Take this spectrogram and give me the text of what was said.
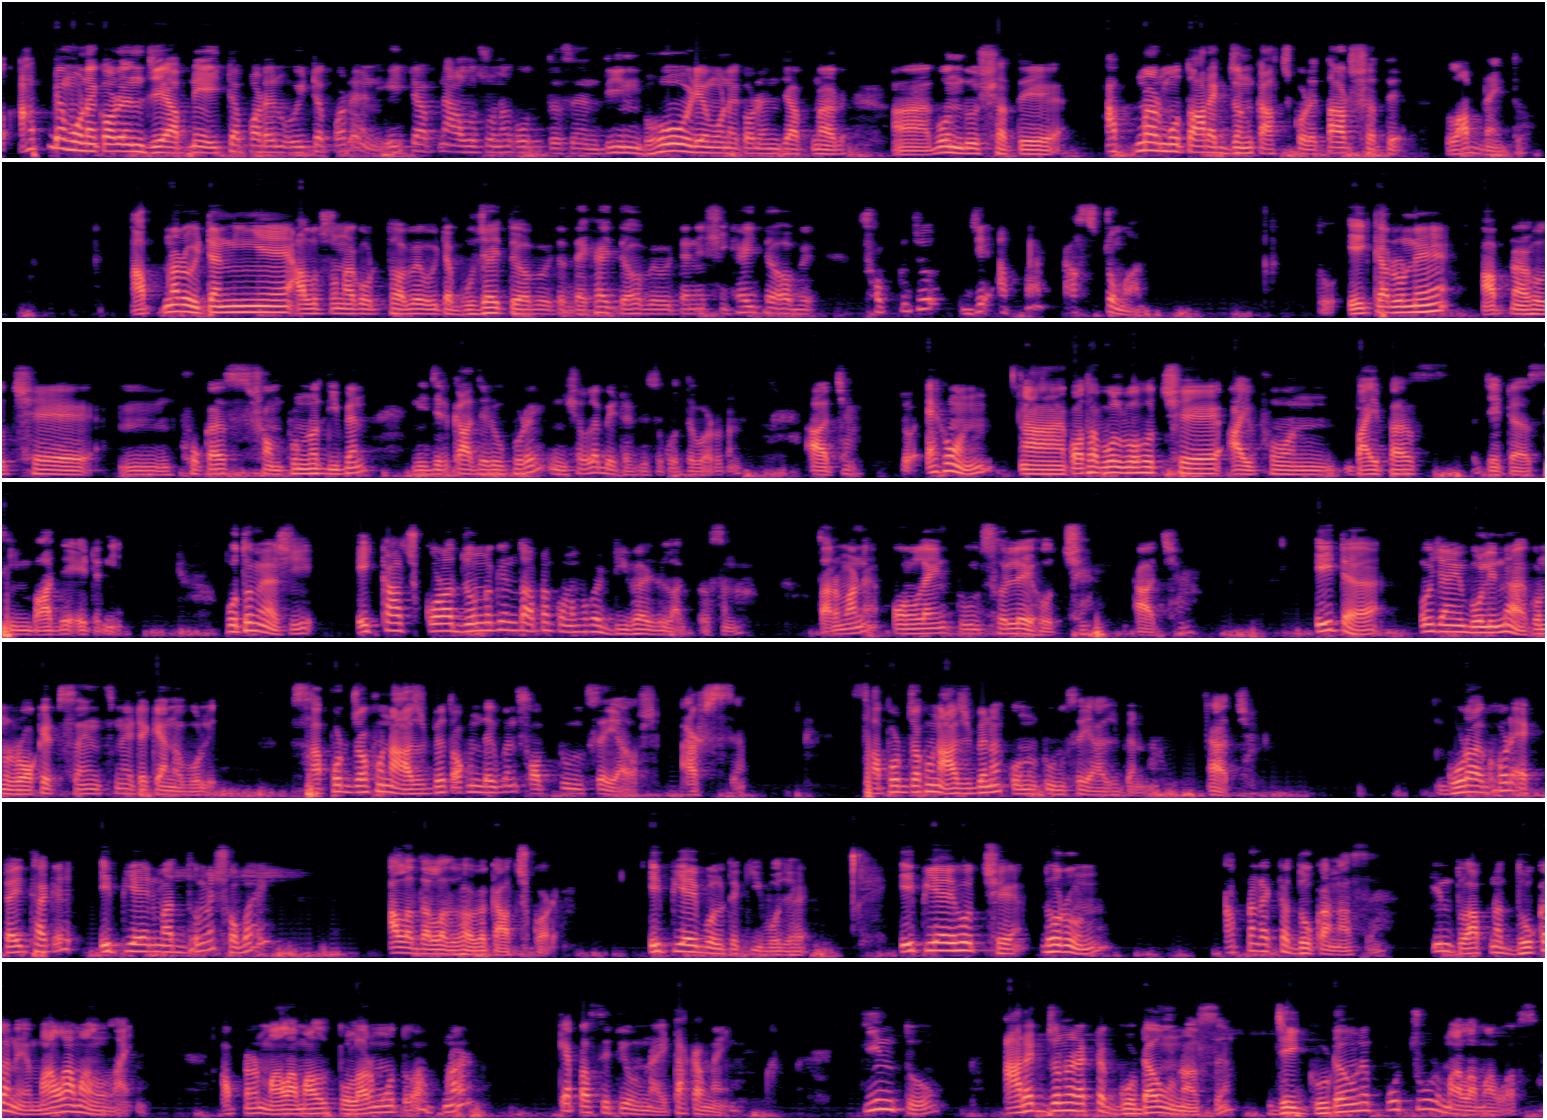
তো আপনি মনে করেন যে আপনি এইটা পারেন, ওইটা পারেন? এইটা আপনি আলোচনা করতেছেন দিন ভরে মনে করেন যে আপনার বন্ধুর সাথে, আপনার মতো আরেকজন কাজ করে, তার সাথে লাভ নাই তো। আপনার ওইটা নিয়ে আলোচনা করতে হবে, ওইটা বুঝাইতে হবে, ওইটা দেখাইতে হবে, ওইটা নিয়ে শিখাইতে হবে, সবকিছু যে আপনার কাস্টমার তো এই কারণে আপনার হচ্ছে ফোকাস সম্পূর্ণ দিবেন, নিজের কাজের উপরে, ইনশাল্লাহ বেটার কিছু করতে পারবেন। আচ্ছা তো এখন কথা বলব হচ্ছে আইফোন বাইপাস যেটা সিম বাদে এটা নিয়ে। প্রথমে আসি, এই কাজ করার জন্য কিন্তু আপনার কোনো প্রকার ডিভাইস লাগতেছে না। তার মানে অনলাইন টুলস হলেই হচ্ছে। আচ্ছা এইটা ওই যে আমি বলি না, কোনো রকেট সায়েন্স না এটা কেন বলি? সাপোর্ট যখন আসবে তখন দেখবেন সব টুলসেই আসছে। সাপোর্ট যখন আসবে না, কোনো টুলসেই আসবে না। আচ্ছা ঘোড়াঘর একটাই থাকে। এপিআই এর মাধ্যমে সবাই আলাদা আলাদাভাবে কাজ করে। এপিআই বলতে কি বোঝায়? এপিআই হচ্ছে, ধরুন, আপনার একটা দোকান আছে, কিন্তু আপনার দোকানে মালামাল নাই। আপনার মালামাল তোলার মতো আপনার ক্যাপাসিটিও নাই, টাকা নাই। কিন্তু আরেকজনের একটা গোডাউন আছে, যেই গোডাউনে প্রচুর মালামাল আছে।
